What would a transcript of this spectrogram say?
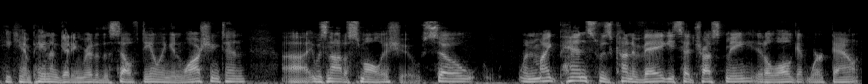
he campaigned on getting rid of the self-dealing in Washington. Uh, it was not a small issue. So when Mike Pence was kind of vague, he said, trust me, it'll all get worked out.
